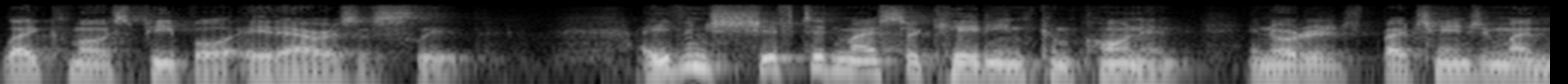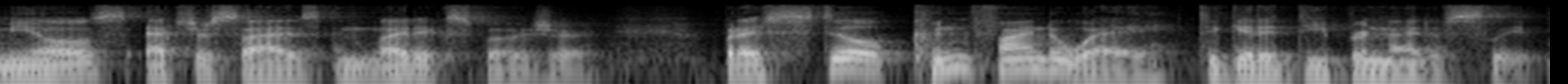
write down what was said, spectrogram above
like most people, eight hours of sleep. I even shifted my circadian component in order to, by changing my meals, exercise, and light exposure, but I still couldn't find a way to get a deeper night of sleep.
